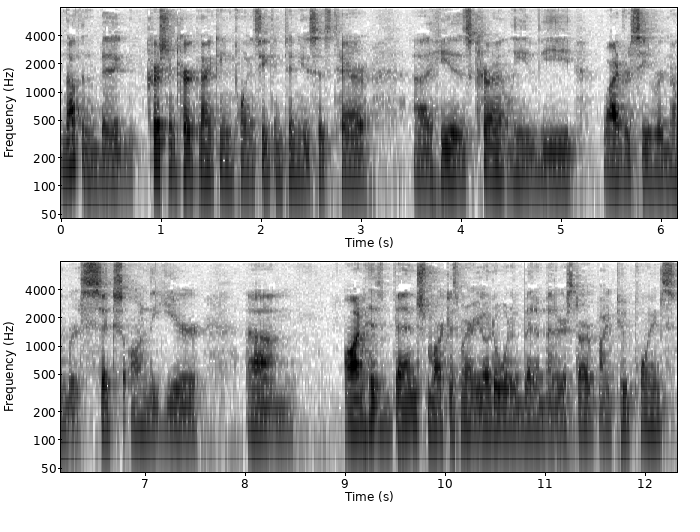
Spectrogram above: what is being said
Nothing big. Christian Kirk, 19 points. He continues his tear. Uh, he is currently the wide receiver number six on the year. Um, on his bench, Marcus Mariota would have been a better start by two points.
